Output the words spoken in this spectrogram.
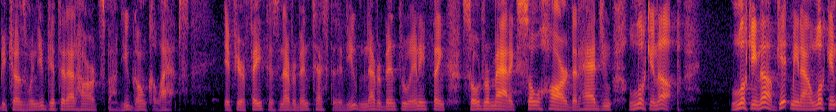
Because when you get to that hard spot, you're going to collapse if your faith has never been tested, if you've never been through anything so dramatic, so hard that had you looking up, looking up, get me now, looking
